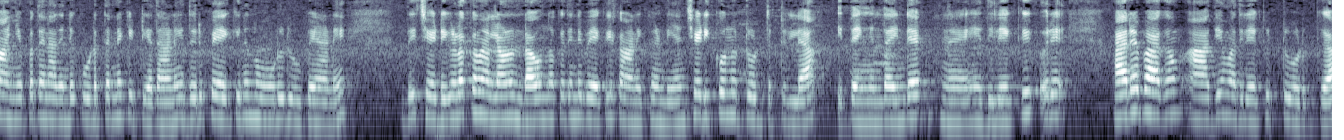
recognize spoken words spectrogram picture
വാങ്ങിയപ്പോൾ തന്നെ അതിന്റെ കൂടെ തന്നെ കിട്ടിയതാണ്. ഇതൊരു പാക്കിന് നൂറ് രൂപയാണ്. ഇത് ചെടികളൊക്കെ നല്ലോണം ഉണ്ടാവും എന്നൊക്കെ ഇതിന്റെ ബാക്കിൽ കാണിക്കുന്നുണ്ട്. ഞാൻ ചെടിക്കൊന്നും ഇട്ട് കൊടുത്തിട്ടില്ല. ഈ തെങ്ങിൻ തൈന്റെ ഇതിലേക്ക് ഒരു അര ഭാഗം ആദ്യം അതിലേക്ക് ഇട്ട് കൊടുക്കുക.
